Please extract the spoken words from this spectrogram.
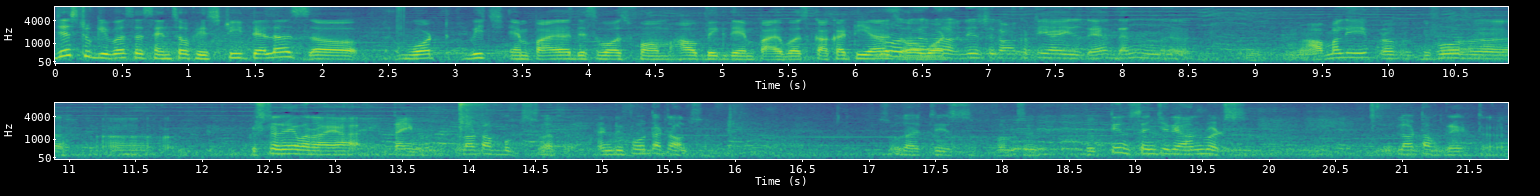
Just to give us a sense of history, tell us uh, what, which empire this was from, how big the empire was, Kakatiyas no, or no, what? no. This Kakatiya is there. Then uh, normally from before uh, uh, Krishnadevaraya time, lot of books were, and before that also. So that is from 15th century onwards, lot of great, uh,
